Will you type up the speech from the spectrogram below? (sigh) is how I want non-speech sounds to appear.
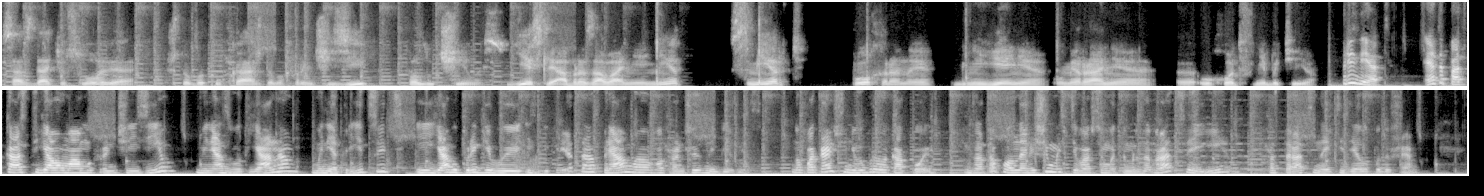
создать условия, чтобы у каждого франчайзи получилось. Если образования нет, смерть, похороны, гниение, умирание, уход в небытие. Привет! Это подкаст «Я у мамы франчайзи». Меня зовут Яна, мне 30, и я выпрыгиваю из декрета прямо во франшизный бизнес. Но пока еще не выбрала какой. Зато полна решимости во всем этом разобраться и постараться найти дело по душе.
